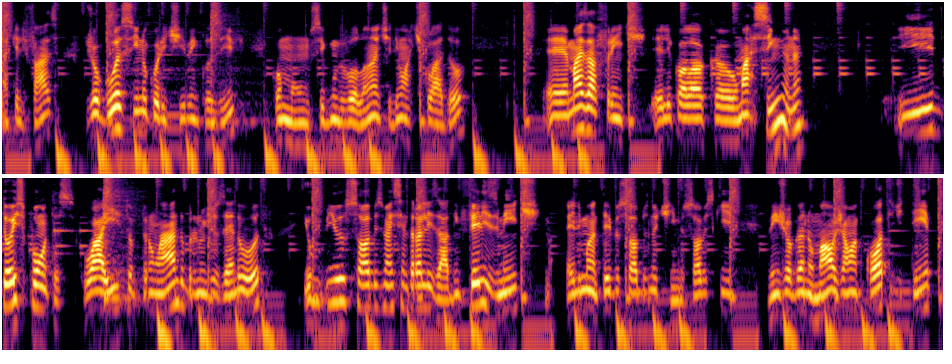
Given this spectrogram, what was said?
a que ele faz. Jogou assim no Coritiba, inclusive, como um segundo volante, ali, um articulador. É, mais à frente, ele coloca o Marcinho, né? E dois pontas. O Ayrton por um lado, Bruno José do outro. E o, e o Sobis mais centralizado. Infelizmente, ele manteve o Sobis no time. O Sobis que vem jogando mal já uma cota de tempo.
